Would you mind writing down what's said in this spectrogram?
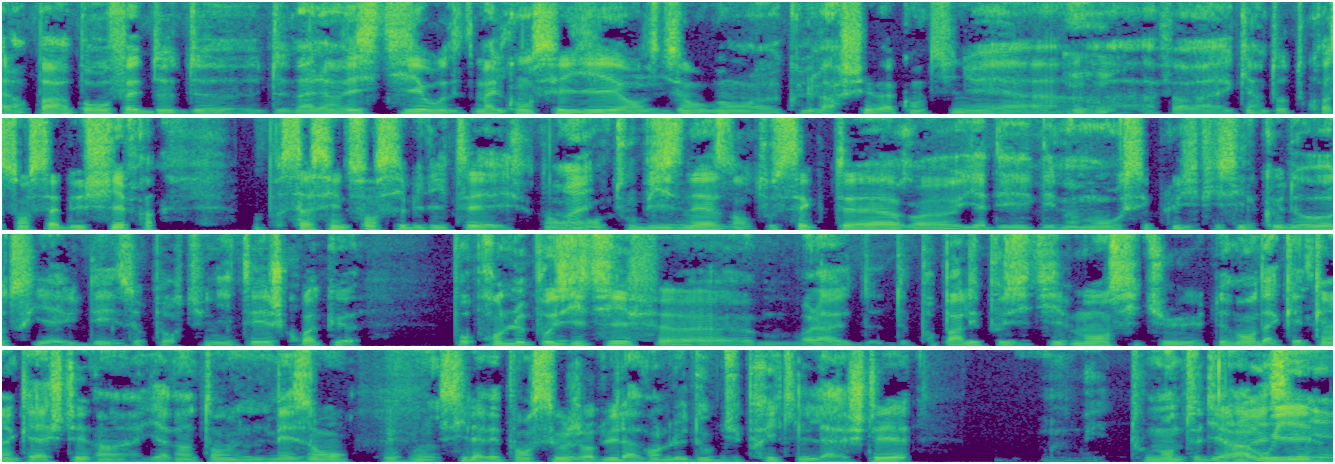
alors par rapport au fait de, de, de mal investir ou d'être mal conseillé en se disant bon, euh, que le marché va continuer à, mhm. à, faire avec un taux de croissance à deux chiffres, ça c'est une sensibilité. Dans, tout business, dans tout secteur, euh, il y a des, des moments où c'est plus difficile que d'autres. Il y a eu des opportunités. Je crois que pour prendre le positif, euh, voilà, de, pour parler positivement, si tu demandes à quelqu'un qui a acheté 20, il y a 20 ans une maison, mhm. s'il avait pensé aujourd'hui la vendre le double du prix qu'il l'a acheté, tout le monde te dira oui,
